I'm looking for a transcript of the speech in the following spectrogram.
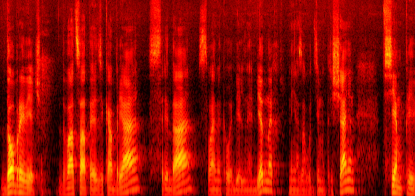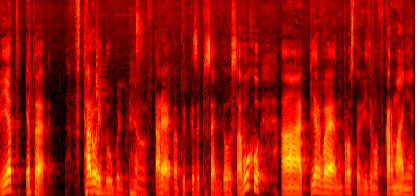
Добрый вечер. 20 декабря, среда, с вами «Колыбельная бедных», меня зовут Дима Трещанин. Всем привет, это второй дубль, вторая попытка записать голосовуху. А первая, ну просто, видимо, в кармане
